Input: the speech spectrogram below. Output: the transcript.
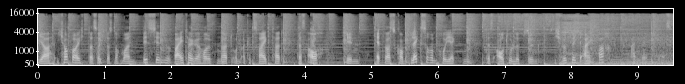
Ja, ich hoffe euch, dass euch das nochmal ein bisschen weitergeholfen hat und gezeigt hat, dass auch in etwas komplexeren Projekten das Auto-Lip-Sync sich wirklich einfach anwenden lässt.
